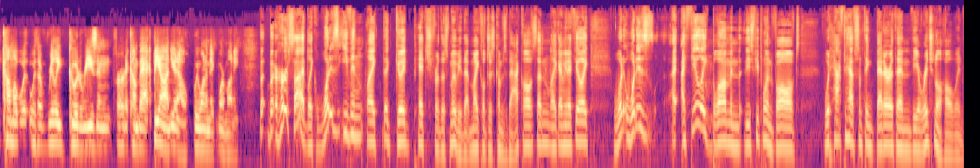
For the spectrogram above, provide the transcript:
come up with, with a really good reason for her to come back beyond, you know, we want to make more money. But but her side, like, what is even like the good pitch for this movie that Michael just comes back all of a sudden? Like, I mean, I feel like what what is I, I feel like Blum and these people involved would have to have something better than the original Halloween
